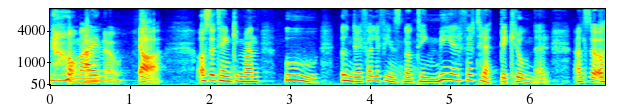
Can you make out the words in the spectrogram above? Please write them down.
know, man- I know. Ja, och så tänker man, oh, undrar ifall det finns någonting mer för 30 kronor. Alltså,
